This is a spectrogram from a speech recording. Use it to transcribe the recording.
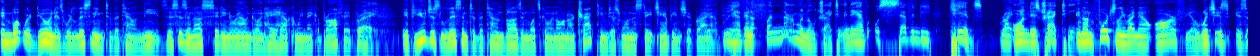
and what we're doing is we're listening to the town needs. This isn't us sitting around going, "Hey, how can we make a profit?" Right. If you just listen to the town buzz and what's going on, our track team just won the state championship, right? Yeah, we have and, a phenomenal track team, and they have seventy kids Right. on this track team. and unfortunately, right now, our field, which is is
